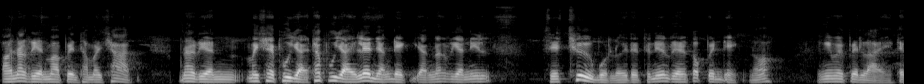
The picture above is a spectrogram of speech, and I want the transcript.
เอานักเรียนมาเป็นธรรมชาติ นักเรียนไม่ใช่ผู้ใหญ่ ถ้าผู้ใหญ่เล่นอย่างเด็กอย่างนักเรียนนี้เสียชื่อหมดเลย แต่ทีนี้เรียนก็เป็นเด็กเนาะอย่างนี้ไม่เป็นไรแต่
